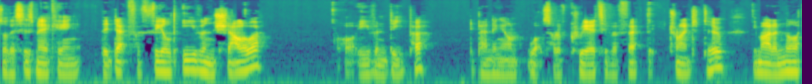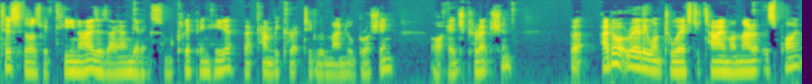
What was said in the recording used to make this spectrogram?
so this is making the depth of field even shallower or even deeper, depending on what sort of creative effect that you're trying to do. You might have noticed those with keen eyes as I am getting some clipping here that can be corrected with manual brushing or edge correction. But I don't really want to waste your time on that at this point.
